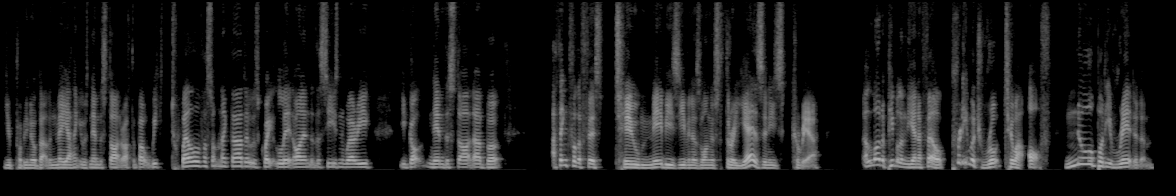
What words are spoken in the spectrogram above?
you probably know better than me. I think he was named the starter after about week 12 or something like that. It was quite late on into the season where he, he got named the starter. But I think for the first two, maybe even as long as three years in his career, a lot of people in the NFL pretty much wrote Tua off. Nobody rated him.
